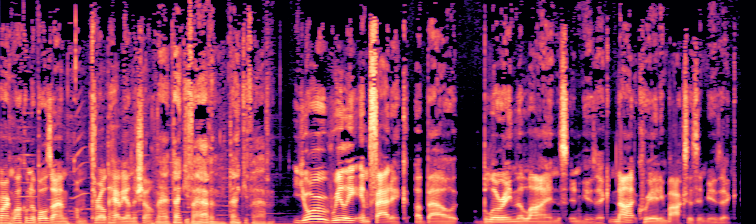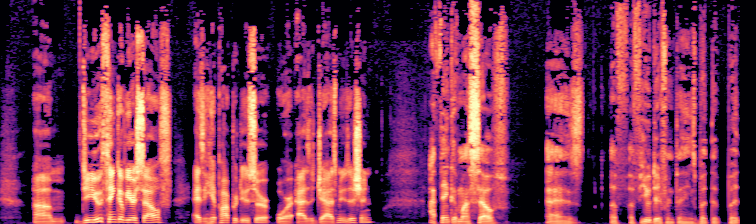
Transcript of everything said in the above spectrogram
Martin, welcome to Bullseye. I'm, I'm thrilled to have you on the show. Man, thank you for having me. Thank you for having me. You're really emphatic about blurring the lines in music, not creating boxes in music. Um, do you think of yourself as a hip hop producer or as a jazz musician? I think of myself as a, a few different things, but the but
